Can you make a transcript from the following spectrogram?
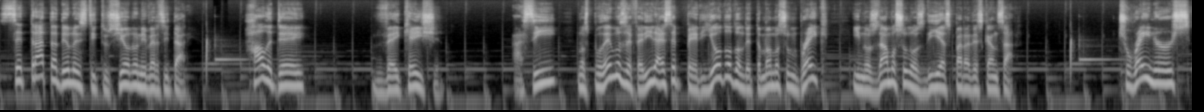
Se trata de una institución universitaria. Holiday, vacation. Así, nos podemos referir a ese periodo donde tomamos un break y nos damos unos días para descansar. Trainers,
